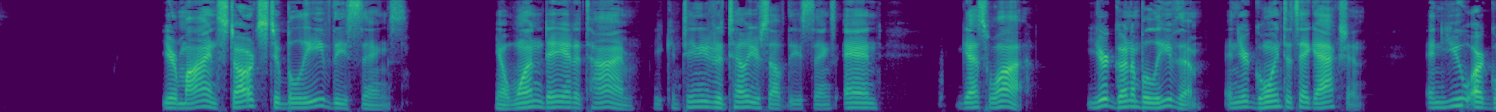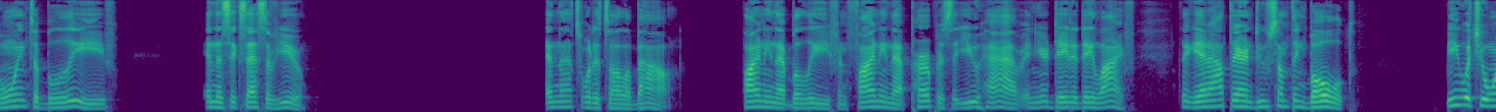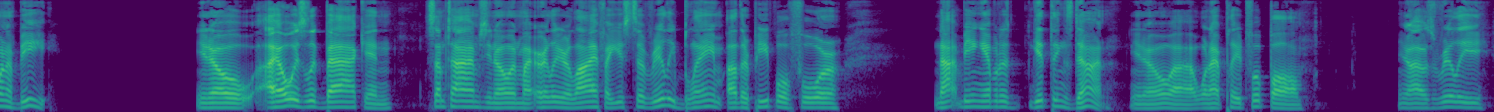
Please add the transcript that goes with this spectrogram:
Your mind starts to believe these things. You know, one day at a time, you continue to tell yourself these things. And guess what? You're going to believe them and you're going to take action and you are going to believe in the success of you. And that's what it's all about finding that belief and finding that purpose that you have in your day to day life to get out there and do something bold. Be what you want to be. You know, I always look back and sometimes, you know, in my earlier life, I used to really blame other people for not being able to get things done. You know, uh, when I played football, you know, I was really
